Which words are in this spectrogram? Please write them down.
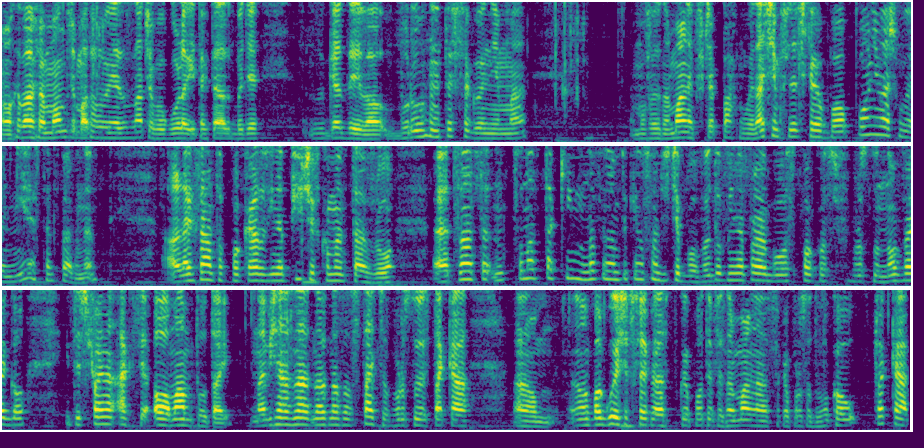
No chyba, że mądry ma to nie zaznaczył w ogóle i tak teraz będzie zgadywał. Równych też tego nie ma. Może w normalnych przyczepach, mówię, dajcie mi chwileczkę, bo ponieważ mówię, nie jestem pewny, ale jak sam to pokazać i napiszcie w komentarzu, e, co na, co na takim nowym nabytkiem sądzicie, bo według mnie naprawdę było spoko, coś po prostu nowego i też fajna akcja. O, mam tutaj. Nawisia na, na, na, na stać, to po prostu jest taka, um, no baguje się w sklepie, ale spokojnie po tym jest normalna, jest taka po prostu dwukoł, taka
